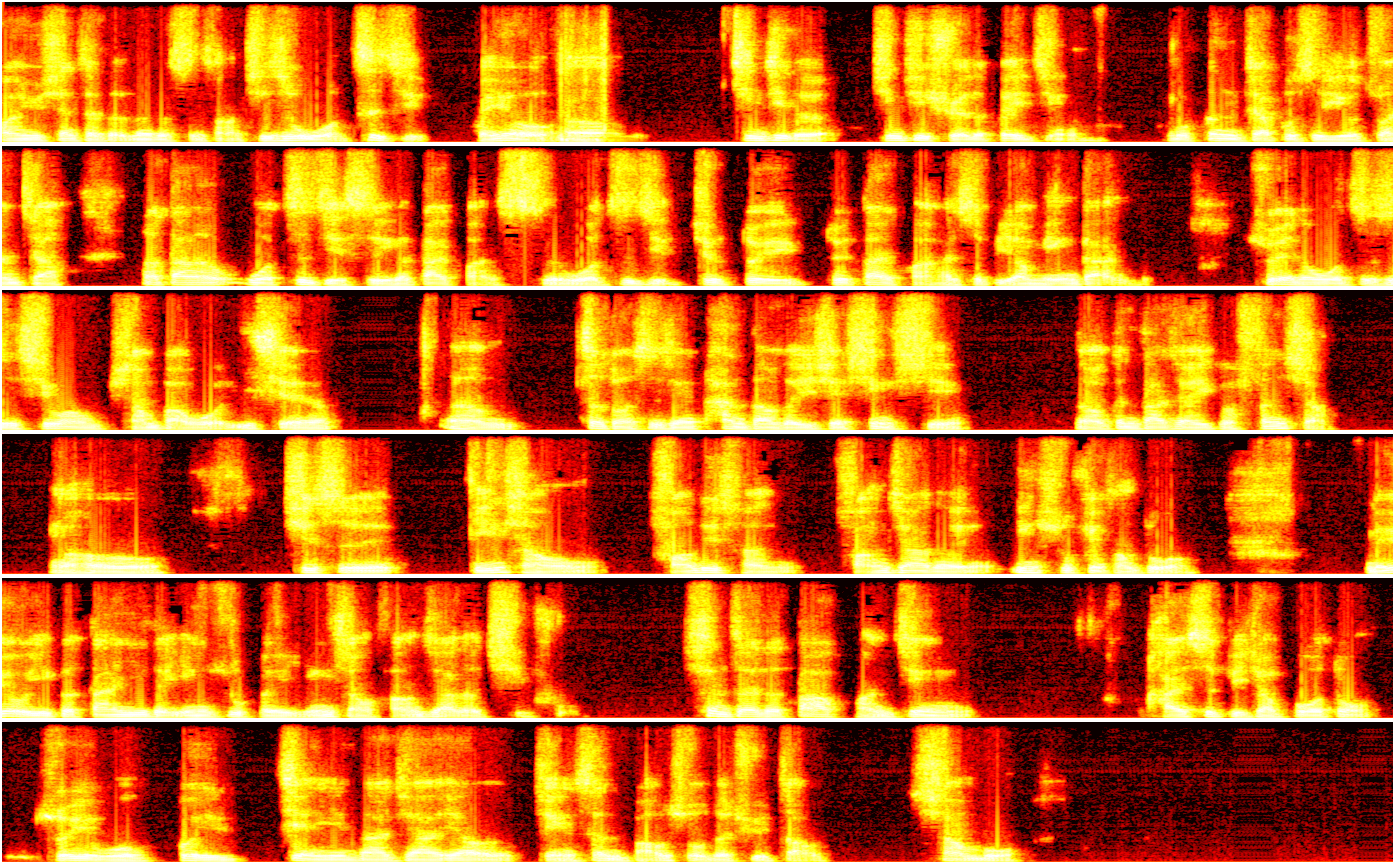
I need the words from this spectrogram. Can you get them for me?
关于现在的那个市场，其实我自己没有呃经济的经济学的背景，我更加不是一个专家。那当然，我自己是一个贷款师，我自己就对对贷款还是比较敏感的。所以呢，我只是希望想把我一些嗯这段时间看到的一些信息，然后跟大家一个分享。然后其实影响房地产房价的因素非常多。没有一个单一的因素可以影响房价的起伏。现在的大环境还是比较波动，所以我会建议大家要谨慎保守的去找项目，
